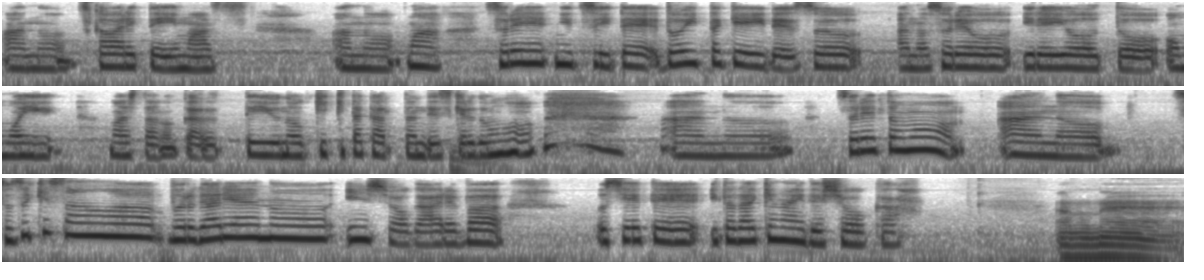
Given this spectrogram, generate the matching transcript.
あの使われています。あのまあ、それについてどういった経緯でそあのそれを入れようと思いましたのかっていうのを聞きたかったんですけれども あのそれともあの鈴木さんはブルガリアの印象があれば教えていただけないでしょうか？あのね、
